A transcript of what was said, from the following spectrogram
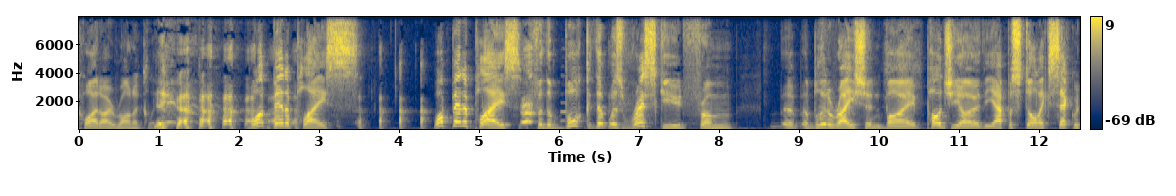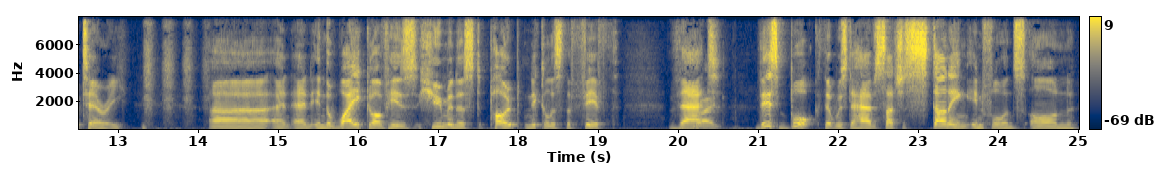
quite ironically. what better place what better place for the book that was rescued from uh, obliteration by Poggio, the apostolic secretary, uh, and and in the wake of his humanist pope Nicholas V, that Right. this book that was to have such a stunning influence on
